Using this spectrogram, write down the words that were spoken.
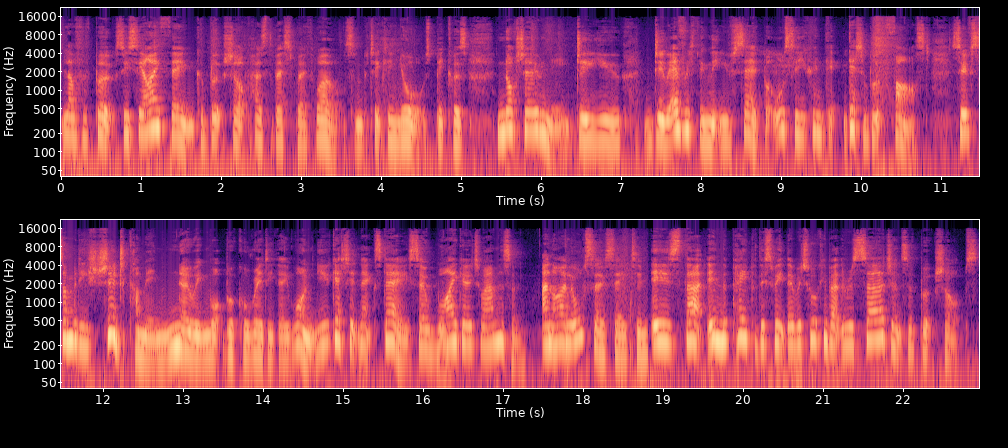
love of books. You see, I think a bookshop has the best of both worlds, and particularly in yours, because not only do you do everything that you've said, but also you can get, get a book fast. So if somebody should come in knowing what book already they want, you get it next day. So why go to Amazon? And I'll also say, Tim, is that in the paper this week they were talking about the resurgence of bookshops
